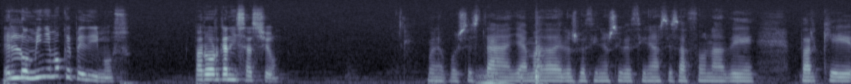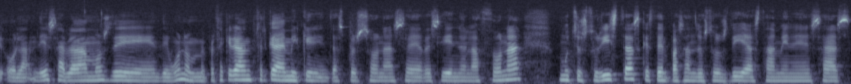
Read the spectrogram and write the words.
Es lo mínimo que pedimos para organización. Bueno, pues esta llamada de los vecinos y vecinas de esa zona de Parque Holandés, hablábamos de, bueno, me parece que eran cerca de 1.500 personas eh, residiendo en la zona, muchos turistas que estén pasando estos días también en esas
